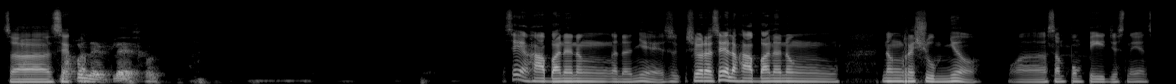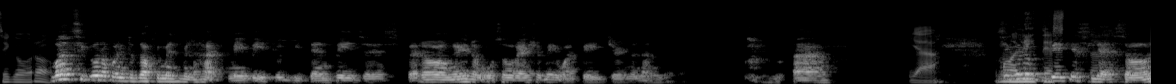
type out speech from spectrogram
sa Ako setup? life lesson. Kasi ang haba na ng ano niya eh. Su- Sure kasi ang haba na ng ng resume niyo. Mga 10 pages na yan siguro. Well, siguro kung to-document mo lahat, maybe it would be 10 pages. Pero ngayon, ang usong resume, one pager na lang. Ah, Yeah. Mga siguro latest biggest na- lesson,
